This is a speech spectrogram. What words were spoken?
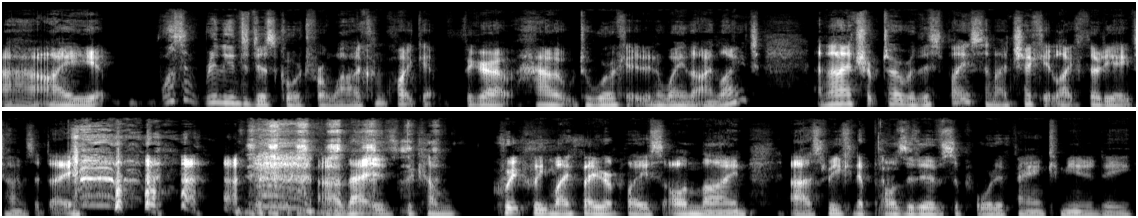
Uh, I wasn't really into Discord for a while. I couldn't quite get figure out how to work it in a way that I liked, and then I tripped over this place, and I check it like 38 times a day. uh, that has become quickly my favorite place online. Uh, speaking of positive, supportive fan community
